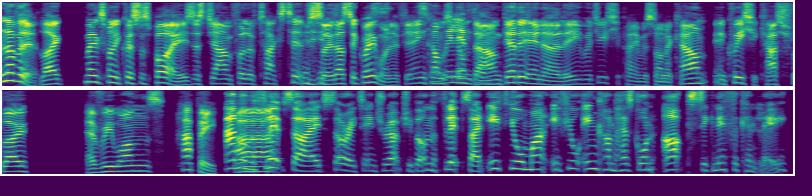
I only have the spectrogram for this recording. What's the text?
I love it. Like Medics Money Christmas Party is just jam full of tax tips. So that's a great one. If your income's come down, get it in early, reduce your payments on account, increase your cash flow. Everyone's happy. And on uh, the flip side, sorry to interrupt you, but on the flip side, if your money, if your income has gone up significantly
